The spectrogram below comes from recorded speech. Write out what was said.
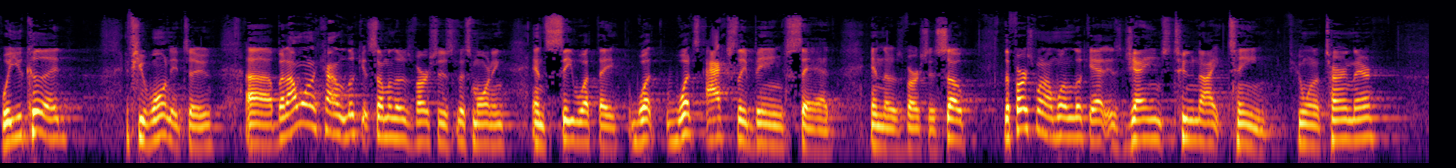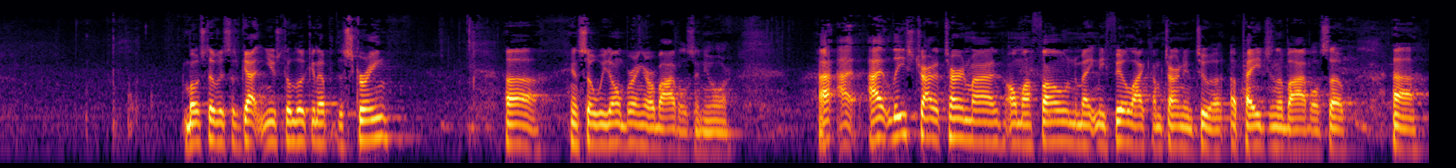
Well, you could if you wanted to, uh, but I want to kind of look at some of those verses this morning and see what they what what's actually being said in those verses. So the first one I want to look at is James two nineteen. If you want to turn there, most of us have gotten used to looking up at the screen, uh, and so we don't bring our Bibles anymore. I, I, I, at least try to turn mine on my phone to make me feel like I'm turning to a, a page in the Bible. So uh,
